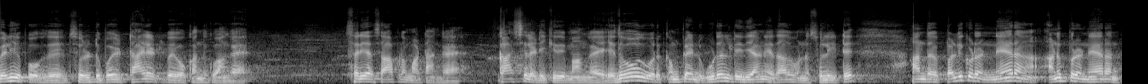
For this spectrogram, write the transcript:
வெளியே போகுதுன்னு சொல்லிட்டு போய் டாய்லெட் போய் உக்காந்துக்குவாங்க. சரியாக சாப்பிட மாட்டாங்க. காய்ச்சல் அடிக்குதுமாங்க. ஏதோ ஒரு கம்ப்ளைண்ட் உடல் ரீதியான ஏதாவது ஒன்று சொல்லிட்டு அந்த பள்ளிக்கூட நேரம் அனுப்புகிற நேரம்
